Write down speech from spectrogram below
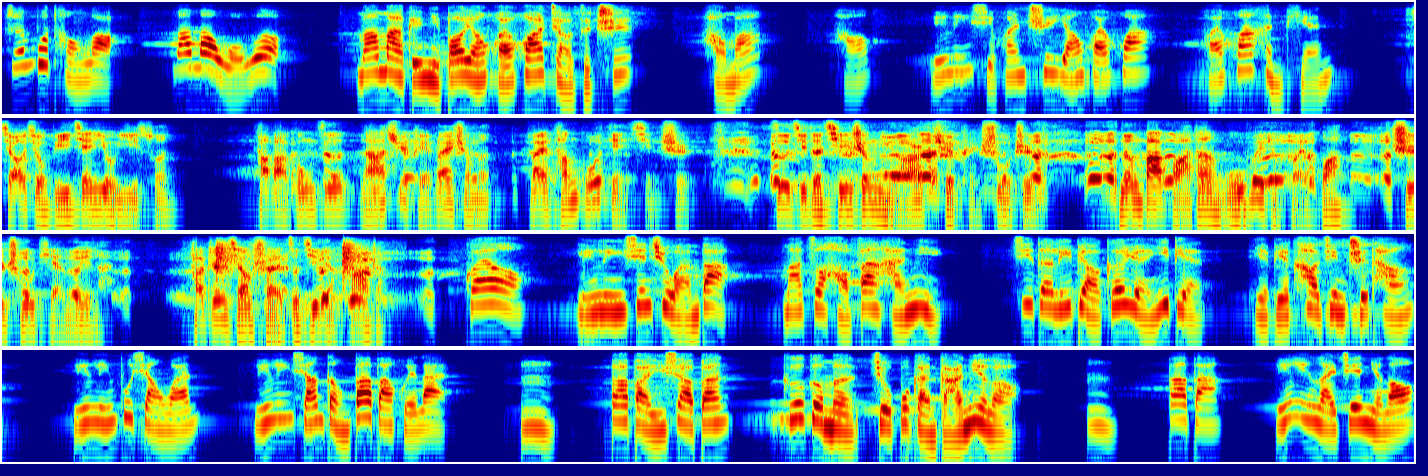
真不疼了，妈妈我饿，妈妈给你包洋槐花饺子吃，好吗？好，玲玲喜欢吃洋槐花，槐花很甜。小九鼻尖又一酸，他把工资拿去给外甥们买糖果点心吃，自己的亲生女儿却啃树枝，能把寡淡无味的槐花吃出甜味来，他真想甩自己两巴掌。乖哦，玲玲先去玩吧，妈做好饭喊你，记得离表哥远一点，也别靠近池塘。玲玲不想玩，玲玲想等爸爸回来。嗯，爸爸一下班，哥哥们就不敢打你了。嗯，爸爸，玲玲来接你喽。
